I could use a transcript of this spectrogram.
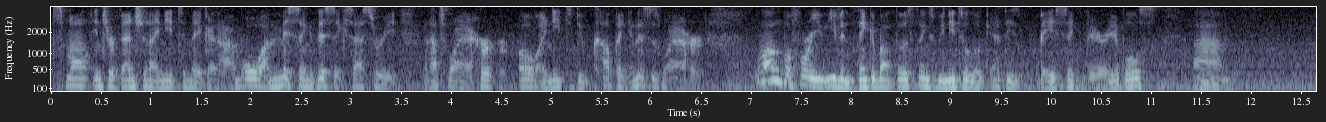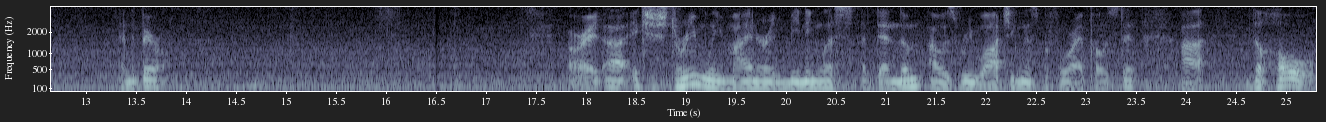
small intervention I need to make, and I'm, oh, I'm missing this accessory, and that's why I hurt, or oh, I need to do cupping, and this is why I hurt. Long before you even think about those things, we need to look at these basic variables um, and the barrel. All right, uh, extremely minor and meaningless addendum. I was rewatching this before I post it. Uh, the hole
